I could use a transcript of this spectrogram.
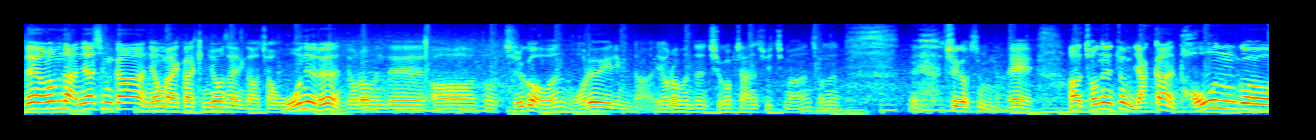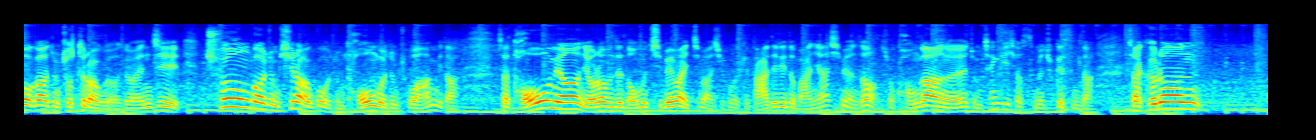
네, 여러분들 안녕하십니까? 안녕 마이카 김정원사입니다. 자, 오늘은 여러분들 어, 또 즐거운 월요일입니다. 여러분들은 즐겁지 않을 수 있지만 저는 네, 즐겁습니다. 예. 아, 저는 좀 약간 더운 거가 좀 좋더라고요. 저 왠지 추운 걸 좀 싫어하고 좀 더운 걸 좀 좋아합니다. 자, 더우면 여러분들 너무 집에만 있지 마시고 이렇게 나들이도 많이 하시면서 좀 건강을 좀 챙기셨으면 좋겠습니다. 자, 그런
